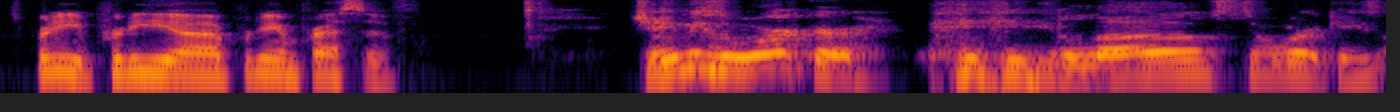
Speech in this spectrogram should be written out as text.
it's pretty, pretty, uh, pretty impressive. Jamie's a worker. he loves to work. He's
